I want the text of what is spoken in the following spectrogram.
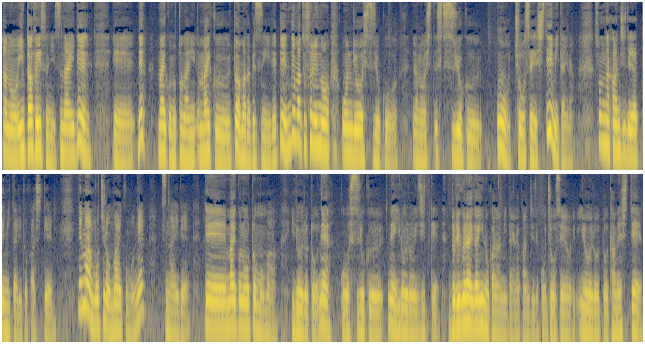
あの、インターフェースにつないで、えー、で、マイクの隣、マイクとはまだ別に入れて、で、またそれの音量出力を、あの、出力を調整してみたいな、そんな感じでやってみたりとかして、で、まあもちろんマイクもね、つないで、で、マイクの音もまあ、いろいろとね、こう出力ね、いろいろいじって、どれぐらいがいいのかなみたいな感じで、こう調整をいろいろと試して、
